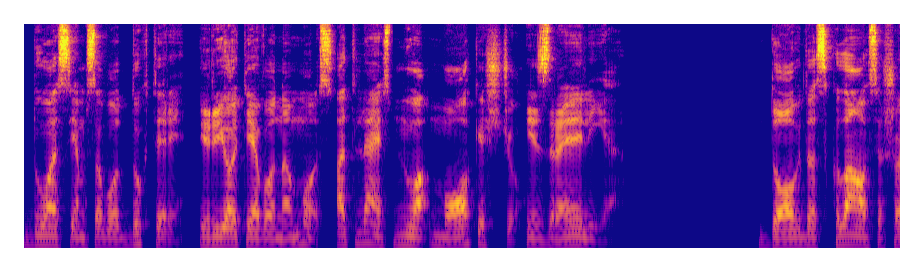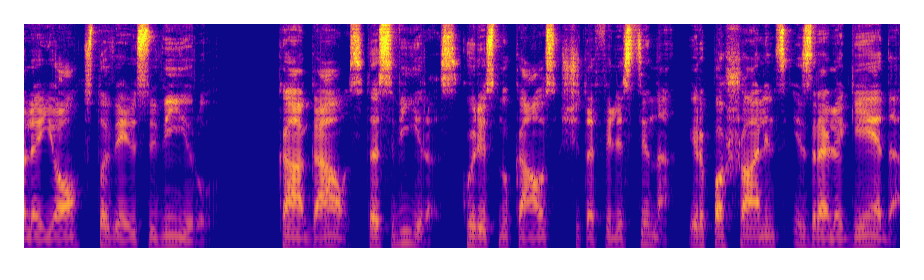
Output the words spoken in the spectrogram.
Duos jam savo dukterį ir jo tėvo namus atleis nuo mokesčių Izraelyje. Dovydas klausė šalia jo stovėjusių vyrų. Ką gaus tas vyras, kuris nukaus šitą Filistiną ir pašalins Izraelio gėdą?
